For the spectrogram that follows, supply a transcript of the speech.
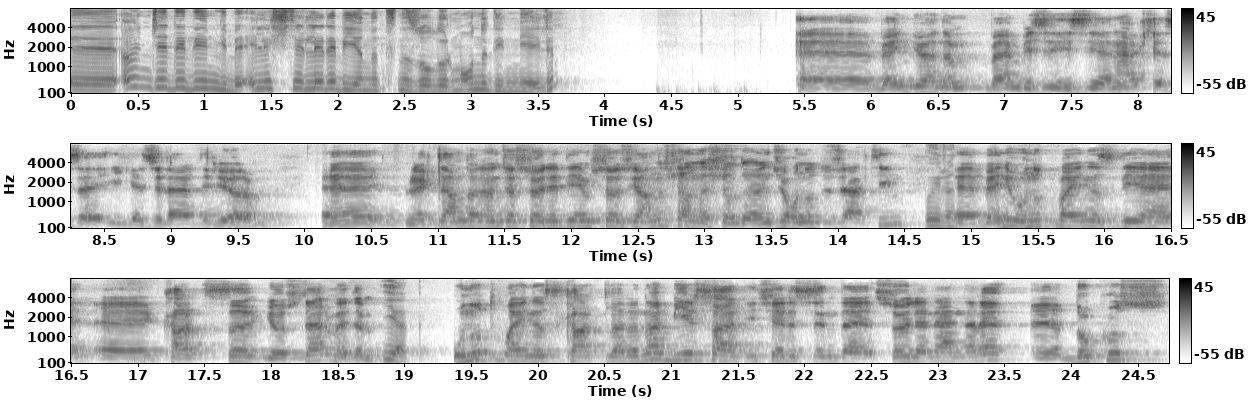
E, önce dediğim gibi eleştirilere bir yanıtınız olur mu onu dinleyelim. Ee, Bengü Hanım, ben bizi izleyen herkese iyi geceler diliyorum. Ee, reklamdan önce söylediğim söz yanlış anlaşıldı. Önce onu düzelteyim. Buyurun. Ee, beni unutmayınız diye e, kartı göstermedim. Yok. Unutmayınız kartlarına bir saat içerisinde söylenenlere 9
